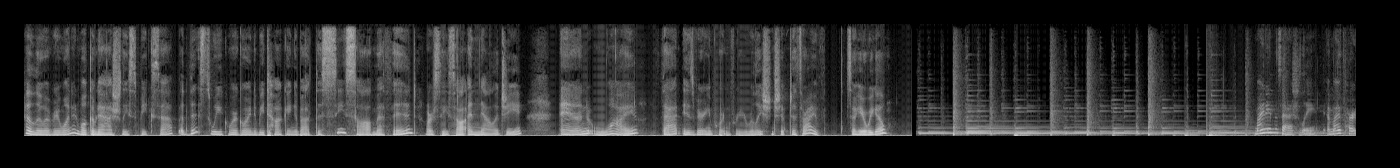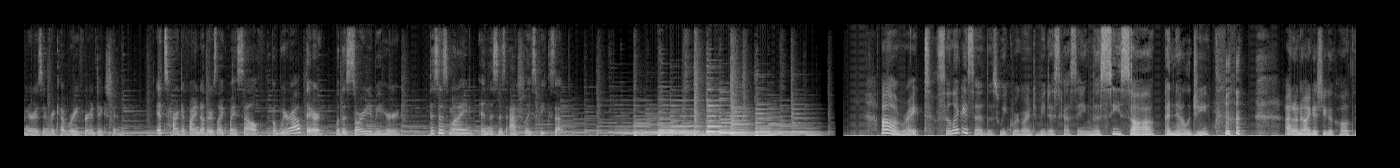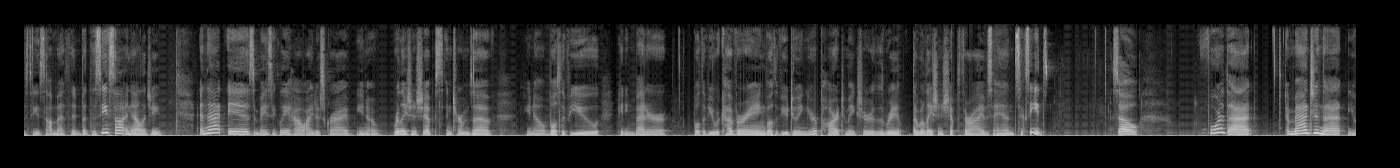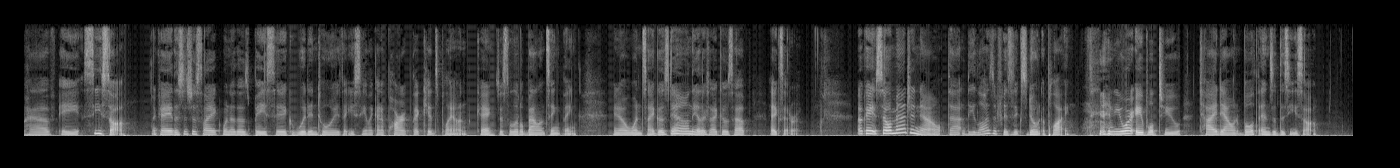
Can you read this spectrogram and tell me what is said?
Hello, everyone, and welcome to Ashley Speaks Up. This week, we're going to be talking about the seesaw method or seesaw analogy and why that is very important for your relationship to thrive. So, here we go. My name is Ashley, and my partner is in recovery for addiction. It's hard to find others like myself, but we're out there with a story to be heard. This is mine, and this is Ashley Speaks Up. All right. So, like I said, this week we're going to be discussing the seesaw analogy. I don't know, I guess you could call it the seesaw method, but the seesaw analogy. And that is basically how I describe, you know, relationships in terms of, you know, both of you getting better, both of you recovering, both of you doing your part to make sure the re- the relationship thrives and succeeds. So, for that, imagine that you have a seesaw Okay, this is just like one of those basic wooden toys that you see like at a park that kids play on. Okay, just a little balancing thing. You know, one side goes down, the other side goes up, etc. Okay, so imagine now that the laws of physics don't apply and you are able to tie down both ends of the seesaw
